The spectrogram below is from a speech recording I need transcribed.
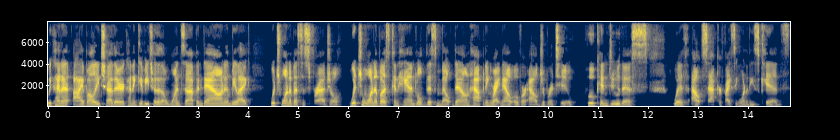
we kind of eyeball each other, kind of give each other the once up and down and be like, which one of us is fragile? Which one of us can handle this meltdown happening right now over Algebra 2? Who can do this without sacrificing one of these kids?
